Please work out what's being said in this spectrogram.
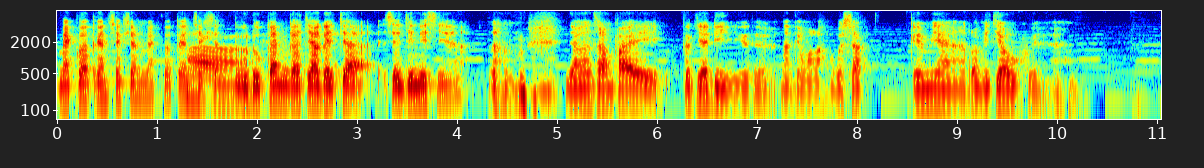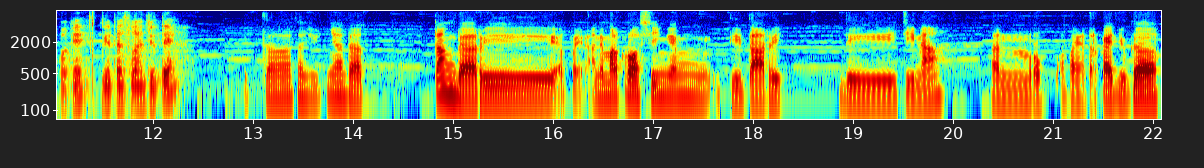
microtransaction microtransaction Ah. dudukan gacha-gacha sejenisnya. Jangan sampai terjadi gitu. Nanti malah merusak gamenya lebih jauh ya. Oke, kita selanjutnya. Kita selanjutnya datang dari apa ya Animal Crossing yang ditarik di Cina dan merup, apa ya terkait juga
